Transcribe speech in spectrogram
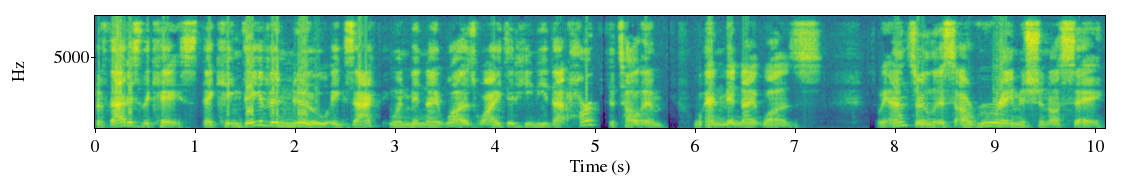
But if that is the case, that King David knew exactly when midnight was, why did he need that harp to tell him when midnight was? So we answer, this Arure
